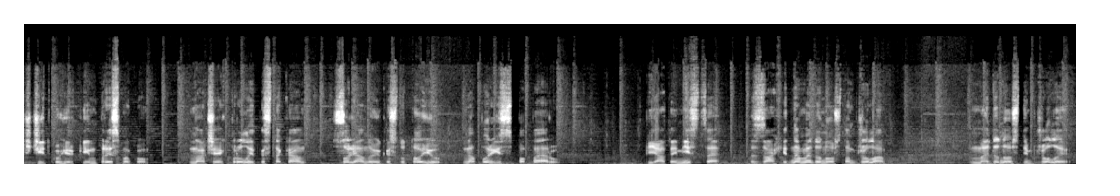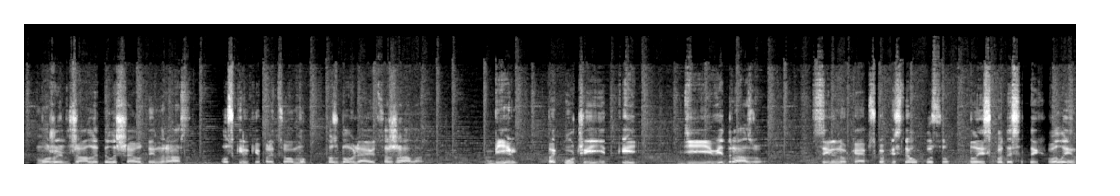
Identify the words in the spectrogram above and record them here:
з чітко гірким присмаком, наче як пролити стакан соляною кислотою на поріз з паперу. П'яте місце західна медоносна бджола. Медоносні бджоли можуть вжалити лише один раз, оскільки при цьому позбавляються жала. Біль пекучий і їдкий, діє відразу. Сильно кепсько після укусу близько 10 хвилин.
